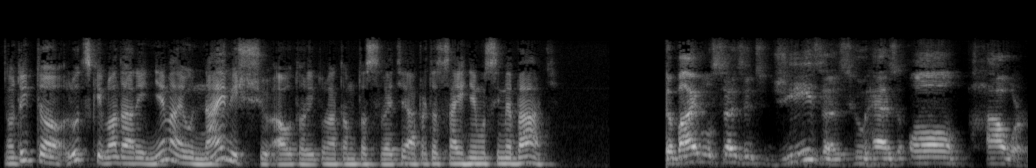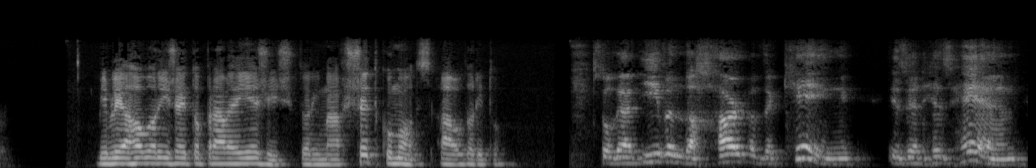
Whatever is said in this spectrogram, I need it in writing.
No títo ľudskí vladári nemajú najvyššiu autoritu na tomto svete a preto sa ich nemusíme báť. The Bible says it's Jesus who has all power. Biblia hovorí, že je to práve Ježiš, ktorý má všetku moc a autoritu. So that even the heart of the king is in his hand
